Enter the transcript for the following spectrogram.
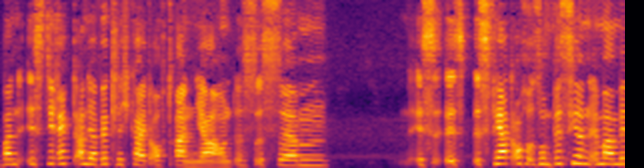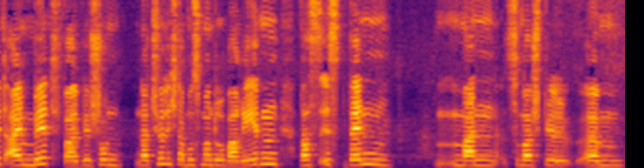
man ist direkt an der Wirklichkeit auch dran, ja, und es ist, ähm, es, es, es fährt auch so ein bisschen immer mit einem mit, weil wir schon, natürlich, da muss man drüber reden, was ist, wenn man zum Beispiel, ähm,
